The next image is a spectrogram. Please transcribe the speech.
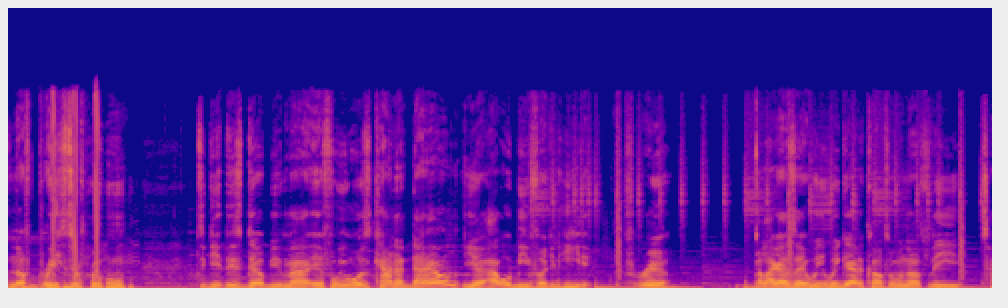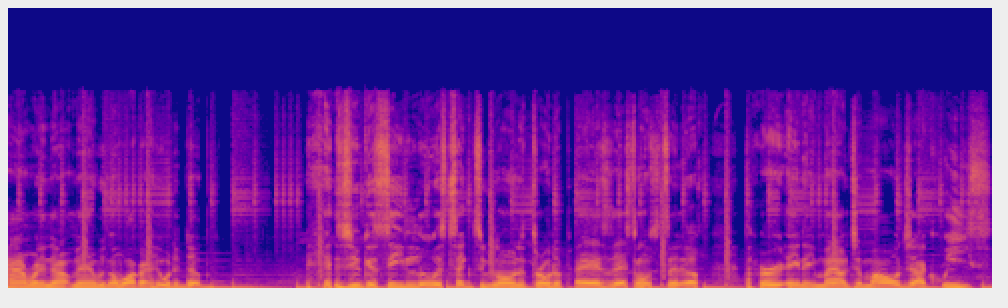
Enough breathing room to get this W, man. If we was kind of down, yeah, I would be fucking heated. For real. But like I said, we, we got a comfortable enough lead. Time running out, man. we gonna walk out here with a W. As you can see, Lewis take too long to throw the pass. That's gonna set up third and a mile. Jamal Jacquees.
